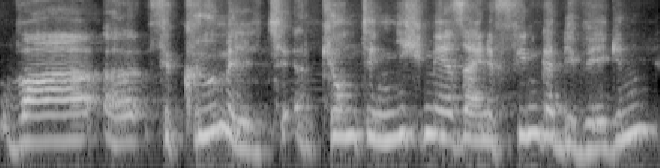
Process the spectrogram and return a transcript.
war äh, verkrümelt. Er konnte nicht mehr seine Finger bewegen.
